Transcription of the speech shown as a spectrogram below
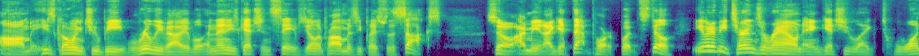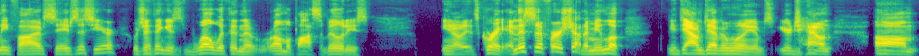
um, he's going to be really valuable. And then he's catching saves. The only problem is he plays for the Sox. So, I mean, I get that part, but still, even if he turns around and gets you like 25 saves this year, which I think is well within the realm of possibilities, you know, it's great. And this is a first shot. I mean, look, you're down Devin Williams, you're down um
